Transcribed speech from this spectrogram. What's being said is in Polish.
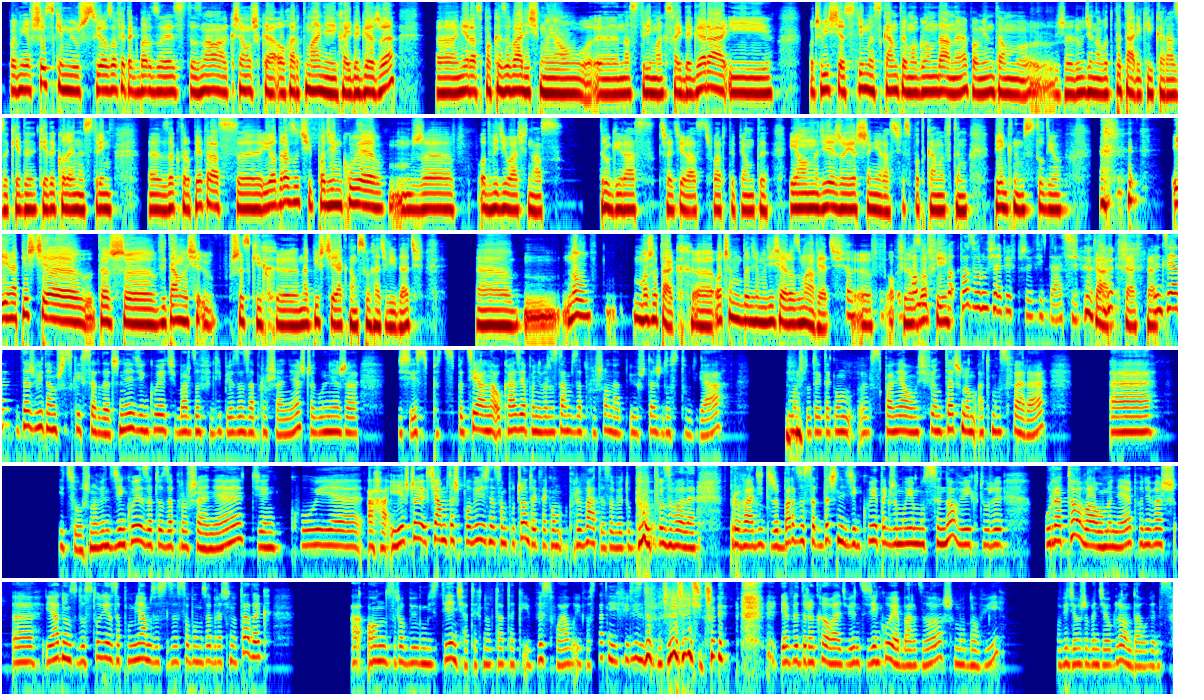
pewnie wszystkim już z filozofii tak bardzo jest znana książka o Hartmanie i Heideggerze. Nieraz pokazywaliśmy ją na streamach z Heideggera i Oczywiście streamy z Kantem oglądane. Pamiętam, że ludzie nawet pytali kilka razy, kiedy, kiedy kolejny stream e, z dr Pietras. E, I od razu Ci podziękuję, że odwiedziłaś nas drugi raz, trzeci raz, czwarty, piąty. I ja mam nadzieję, że jeszcze nie raz się spotkamy w tym pięknym studiu. I napiszcie też, e, witamy się wszystkich, napiszcie jak nam słychać, widać. No, może tak. E, o czym będziemy dzisiaj rozmawiać? E, o filozofii? Po, po, pozwól mi się najpierw przywitać. Tak, tak, tak. Więc ja też witam wszystkich serdecznie. Dziękuję Ci bardzo, Filipie, za zaproszenie. Szczególnie, że dziś jest specjalna okazja, ponieważ zostałam zaproszona już też do studia. Masz tutaj taką wspaniałą, świąteczną atmosferę. E i cóż, no więc dziękuję za to zaproszenie. Dziękuję. Aha, i jeszcze chciałam też powiedzieć na sam początek, taką prywatę sobie tu pozwolę wprowadzić, że bardzo serdecznie dziękuję także mojemu synowi, który uratował mnie, ponieważ e, jadąc do studia zapomniałam ze, ze sobą zabrać notatek, a on zrobił mi zdjęcia tych notatek i wysłał i w ostatniej chwili zdążyliśmy je wydrukować, więc dziękuję bardzo Szymonowi. Powiedział, że będzie oglądał, więc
